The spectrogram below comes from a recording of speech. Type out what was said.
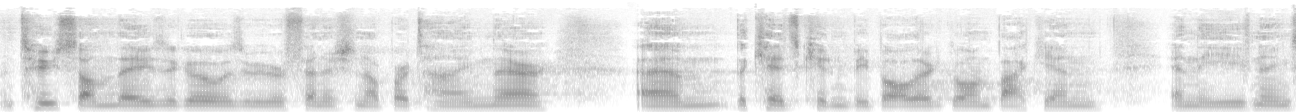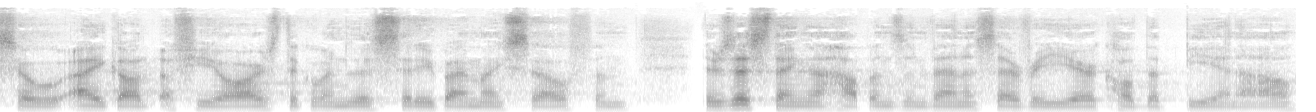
and two Sundays ago, as we were finishing up our time there, um, the kids couldn't be bothered going back in in the evening, so I got a few hours to go into the city by myself. And there's this thing that happens in Venice every year called the Biennale.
